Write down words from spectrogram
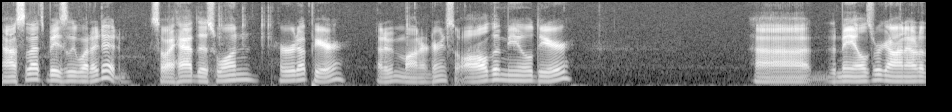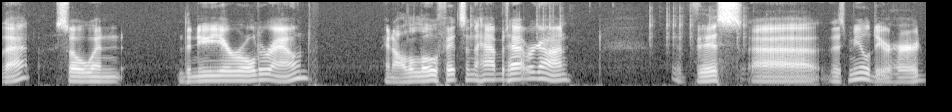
Uh, so that's basically what I did. So I had this one herd up here that I've been monitoring. So all the mule deer, uh, the males were gone out of that. So when the new year rolled around and all the low fits in the habitat were gone, this uh, this mule deer herd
